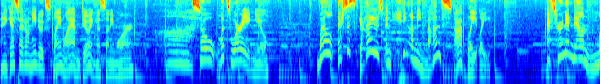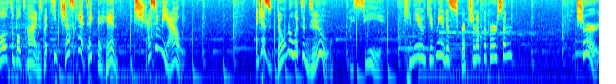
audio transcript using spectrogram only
I guess I don't need to explain why I'm doing this anymore. Uh. so, what's worrying you? Well, there's this guy who's been hitting on me nonstop lately. I've turned him down multiple times, but he just can't take the hint. It's stressing me out. I just don't know what to do. I see. Can you give me a description of the person? Sure,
